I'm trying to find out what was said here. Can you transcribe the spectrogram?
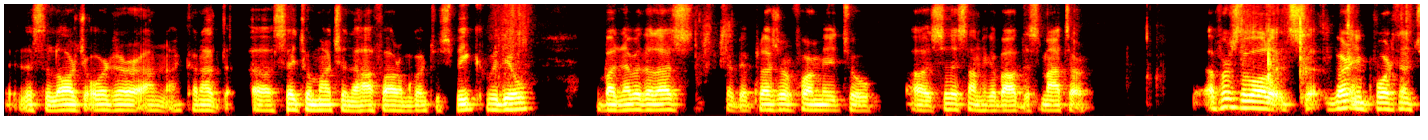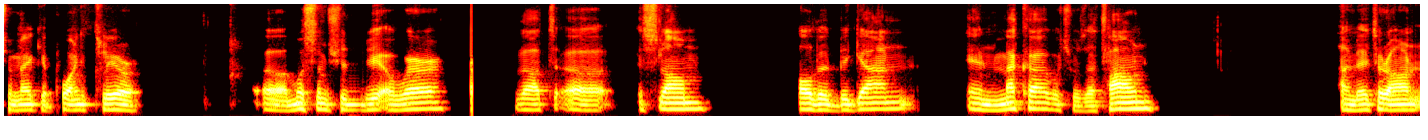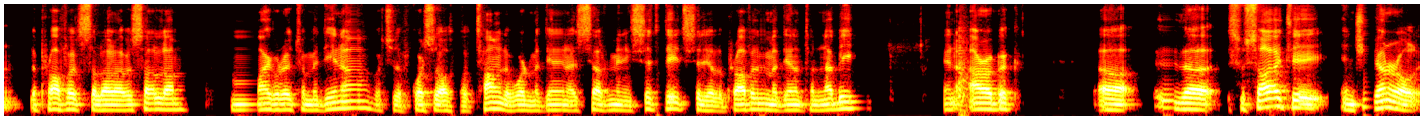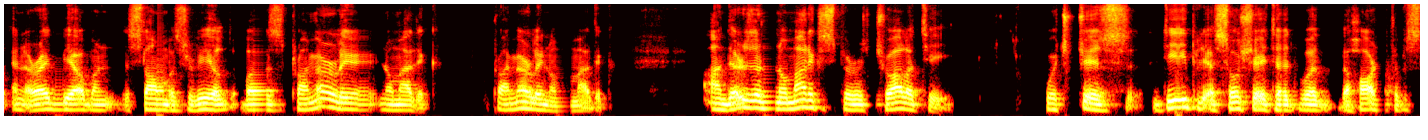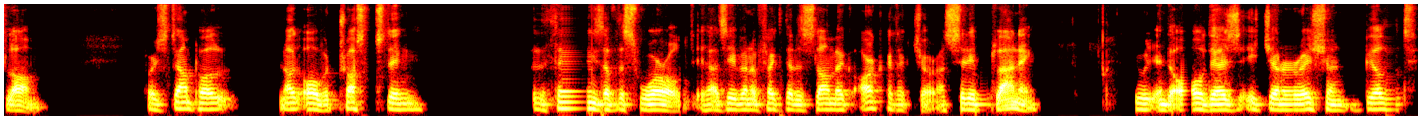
this is a large order, and I cannot uh, say too much in the half hour I'm going to speak with you. But nevertheless, it'll be a pleasure for me to uh, say something about this matter. Uh, first of all, it's uh, very important to make a point clear. Uh, Muslims should be aware that uh, Islam although it began in Mecca, which was a town, and later on the Prophet ﷺ migrated to Medina, which is of course also a town. The word Medina itself meaning city, city of the Prophet, Madinat an-Nabi in Arabic. Uh, the society in general in Arabia when Islam was revealed was primarily nomadic, primarily nomadic. And there is a nomadic spirituality which is deeply associated with the heart of Islam. For example, not over trusting the things of this world. It has even affected Islamic architecture and city planning. In the old days, each generation built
